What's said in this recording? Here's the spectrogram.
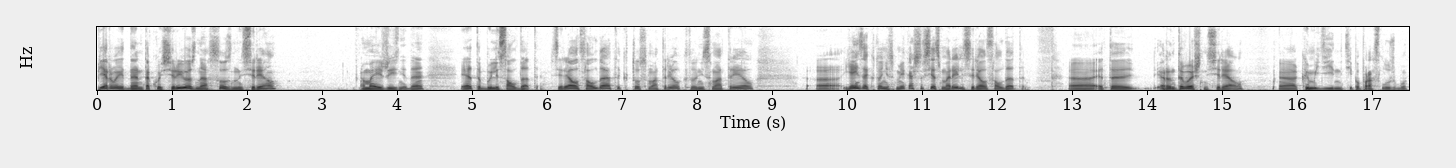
Первый, наверное, такой серьезный, осознанный сериал о моей жизни, да, это были «Солдаты». Сериал «Солдаты», кто смотрел, кто не смотрел. А, я не знаю, кто не смотрел. Мне кажется, все смотрели сериал «Солдаты». Это РНТВшный сериал, комедийный, типа про службу.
